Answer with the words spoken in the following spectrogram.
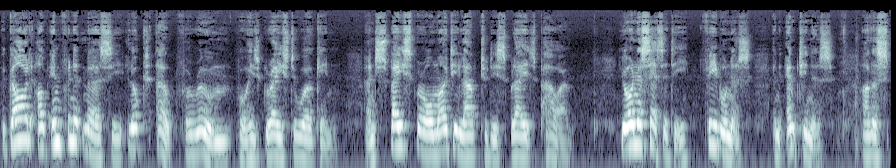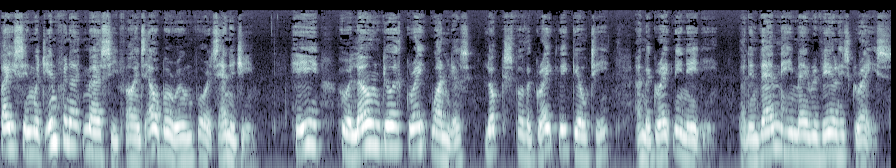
The God of infinite mercy looks out for room for his grace to work in, and space for almighty love to display its power. Your necessity, feebleness, and emptiness are the space in which infinite mercy finds elbow room for its energy. He who alone doeth great wonders looks for the greatly guilty and the greatly needy, that in them he may reveal his grace.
